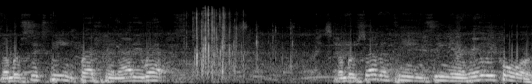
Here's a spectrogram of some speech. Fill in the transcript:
Number 16, freshman Addie Rex. Number 17, senior Haley Core.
